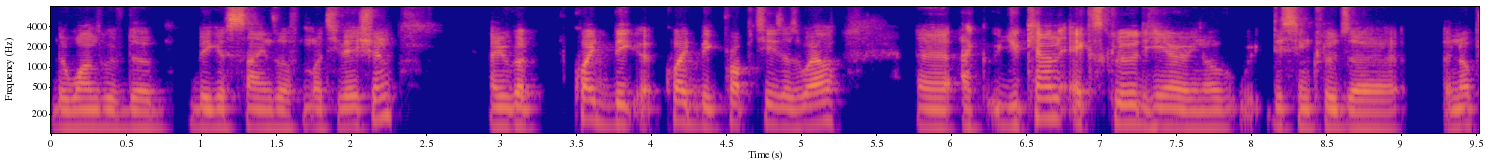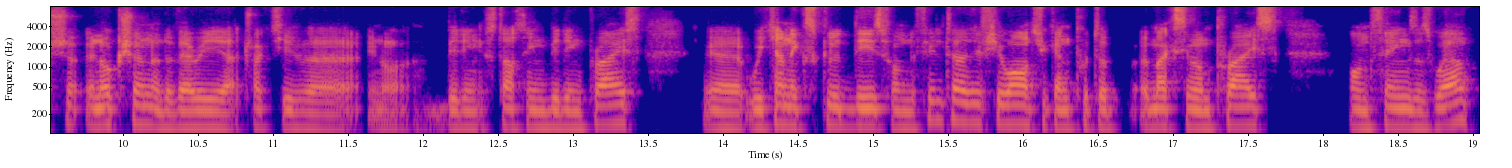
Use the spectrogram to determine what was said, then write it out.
the ones with the biggest signs of motivation, and you've got quite big quite big properties as well. Uh, you can exclude here. You know this includes a an option an auction at a very attractive uh, you know bidding starting bidding price. Uh, we can exclude these from the filters if you want. You can put a, a maximum price on things as well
